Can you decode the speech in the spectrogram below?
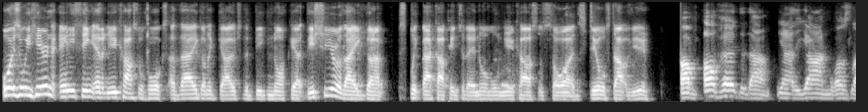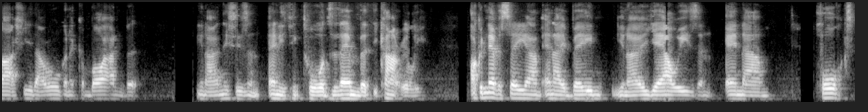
Boys, are we hearing anything out of Newcastle Hawks? Are they going to go to the big knockout this year, or are they going to split back up into their normal Newcastle side? Still, start with you. I've I've heard that um you know the yarn was last year they were all going to combine, but you know, and this isn't anything towards them, but you can't really. I could never see um NAB, you know, Yowies and and um Hawks,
